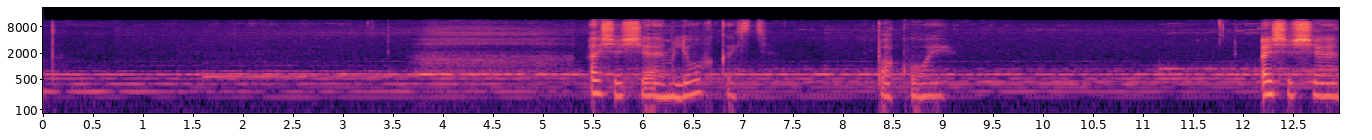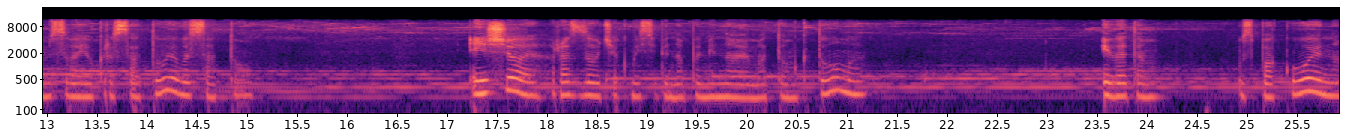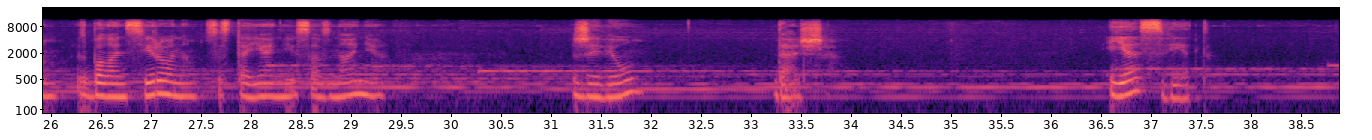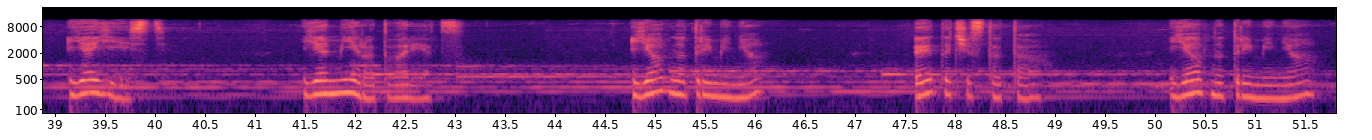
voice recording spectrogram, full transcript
ощущаем легкость, покой, ощущаем свою красоту и высоту. И еще разочек мы себе напоминаем о том, кто мы, и в этом успокоенном, сбалансированном состоянии сознания живем дальше. Я свет. Я есть. Я миротворец. Я внутри меня — это чистота. Я внутри меня —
